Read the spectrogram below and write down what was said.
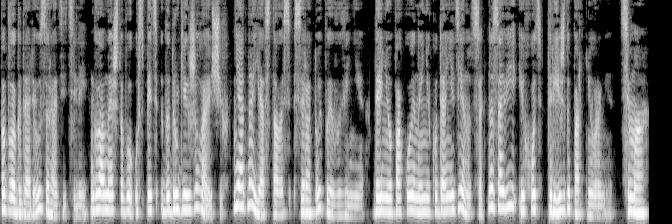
Поблагодарю за родителей. Главное, чтобы успеть до других желающих. Ни одна я осталась сиротой по его вине. Да и неупокоенные никуда не денутся. Назови их хоть трижды партнерами. Тьма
